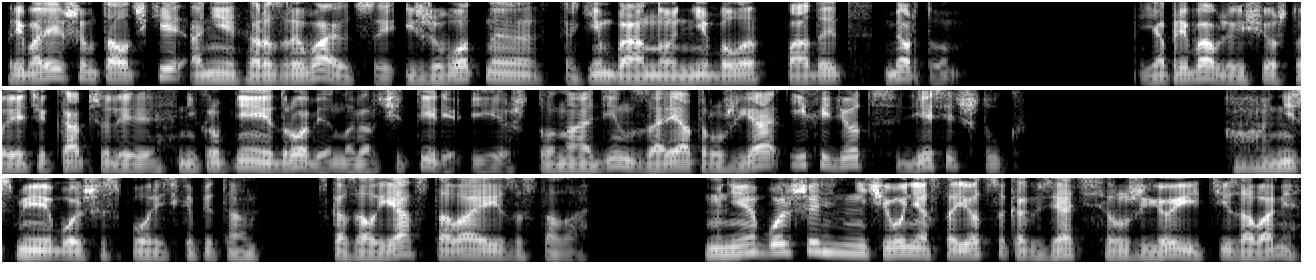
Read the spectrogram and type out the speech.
При малейшем толчке они разрываются, и животное, каким бы оно ни было, падает мертвым. Я прибавлю еще, что эти капсули не крупнее дроби номер 4, и что на один заряд ружья их идет 10 штук. «Не смею больше спорить, капитан», — сказал я, вставая из-за стола. «Мне больше ничего не остается, как взять ружье и идти за вами».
